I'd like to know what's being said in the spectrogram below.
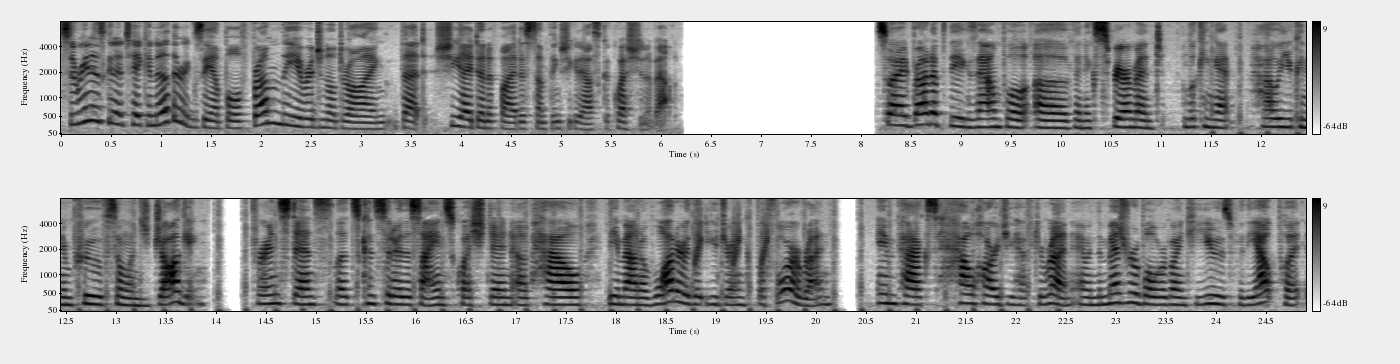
Serena is going to take another example from the original drawing that she identified as something she could ask a question about. So I brought up the example of an experiment looking at how you can improve someone's jogging. For instance, let's consider the science question of how the amount of water that you drink before a run impacts how hard you have to run. And the measurable we're going to use for the output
